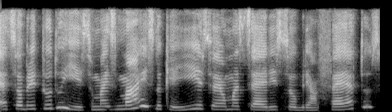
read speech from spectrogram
é sobre tudo isso, mas mais do que isso, é uma série sobre afetos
